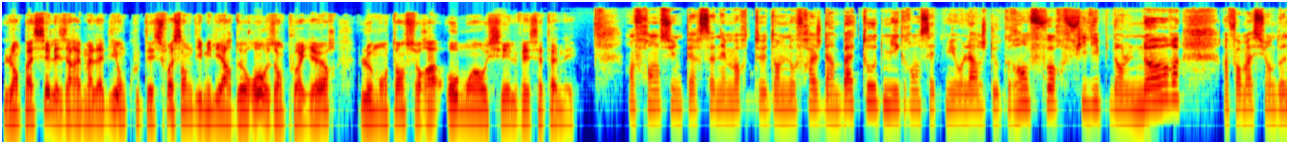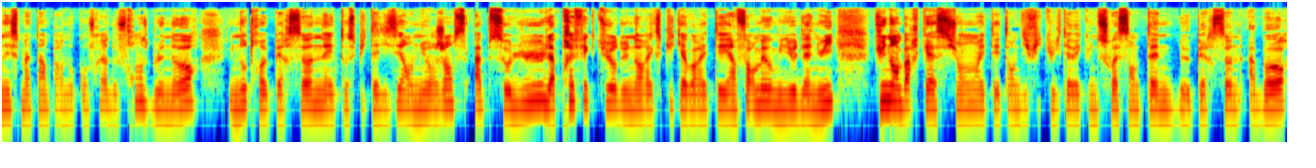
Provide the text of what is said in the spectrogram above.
L'an passé, les arrêts maladie ont coûté 70 milliards d'euros aux employeurs. Le montant sera au moins aussi élevé cette année. En France, une personne est morte dans le naufrage d'un bateau de migrants cette nuit au large de Grand Fort Philippe dans le Nord. Information donnée ce matin par nos confrères de France Bleu Nord. Une autre personne est hospitalisée en urgence absolue. La préfecture du Nord explique avoir été informée au milieu de la nuit qu'une embarcation était en difficulté avec une soixantaine de personnes à bord.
